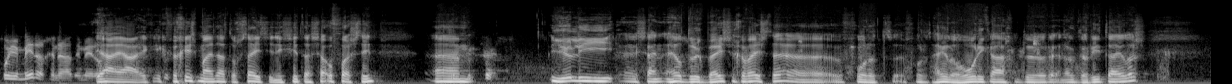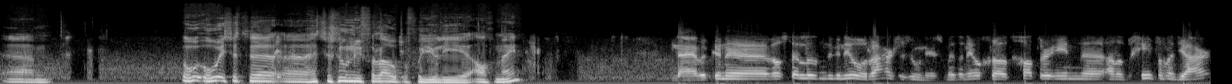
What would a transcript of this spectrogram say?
Goedemiddag inderdaad inmiddels. Ja, ja ik, ik vergis mij daar toch steeds in. Ik zit daar zo vast in. Ehm, jullie eh, zijn heel druk bezig geweest hè, eh, voor, het, voor het hele horeca gebeuren en ook de retailers. Ehm, hoe, hoe is het, eh, het seizoen nu verlopen voor jullie algemeen? Nou ja, we kunnen wel stellen dat het een heel raar seizoen is. Met een heel groot gat erin aan het begin van het jaar.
